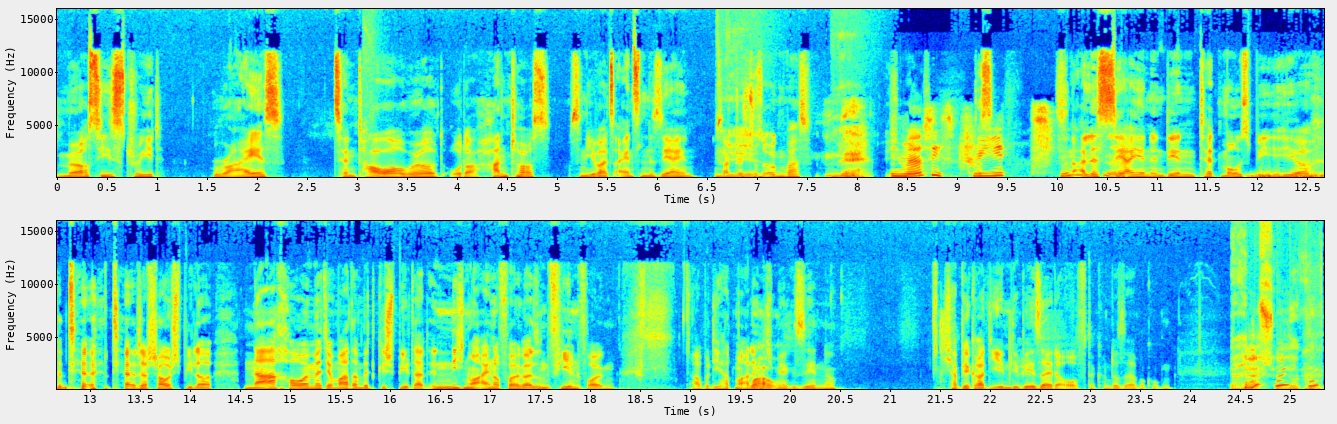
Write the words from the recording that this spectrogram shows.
Mercy Street, Rise, Centaur World oder Hunters? Das sind jeweils einzelne Serien. Sagt nee. euch das irgendwas? Nee. Mercy Street. Das sind alles Serien, in denen Ted Mosby hier, der, der, der, Schauspieler, nach How I Met Your Mother mitgespielt hat. In nicht nur einer Folge, also in vielen Folgen. Aber die hat man alle wow. nicht mehr gesehen, ne? Ich habe hier gerade die IMDb-Seite auf, da könnt ihr selber gucken. Geil, schon mal gucken.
